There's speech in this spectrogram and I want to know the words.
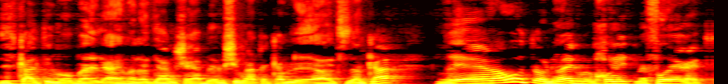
נתקלתי בו בעיניים, על אדם שהיה ברשימת מקבלי הצדקה, וראו אותו נוהג במכונית מפוארת.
